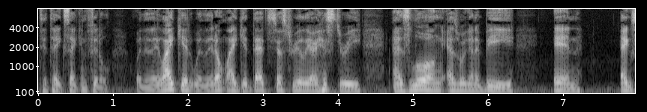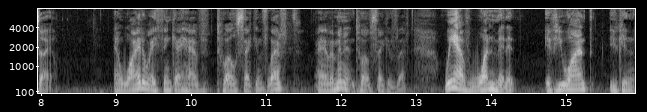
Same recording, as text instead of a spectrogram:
to take second fiddle. Whether they like it, whether they don't like it, that's just really our history as long as we're going to be in exile. And why do I think I have 12 seconds left? I have a minute and 12 seconds left. We have one minute. If you want, you can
